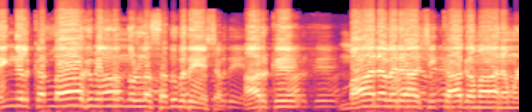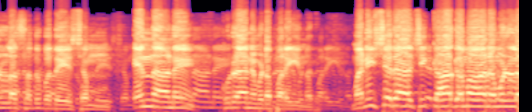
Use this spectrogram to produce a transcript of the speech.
നിങ്ങൾക്ക് അള്ളാഹുവിൽ നിന്നുള്ള സതുപദേശം. ആർക്ക്? മാനവരാശിക്കാകമാനമുള്ള സതുപദേശം എന്നാണ് ഖുർആൻ ഇവിടെ പറയുന്നത്. മനുഷ്യരാശിക്കാകമാനമുള്ള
